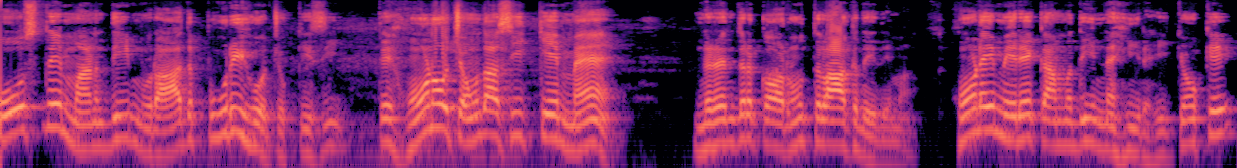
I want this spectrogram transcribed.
ਉਸ ਦੇ ਮਨ ਦੀ ਮੁਰਾਦ ਪੂਰੀ ਹੋ ਚੁੱਕੀ ਸੀ ਤੇ ਹੁਣ ਉਹ ਚਾਹੁੰਦਾ ਸੀ ਕਿ ਮੈਂ ਨਰਿੰਦਰ ਕੌਰ ਨੂੰ ਤਲਾਕ ਦੇ ਦੇਵਾਂ। ਹੁਣ ਇਹ ਮੇਰੇ ਕੰਮ ਦੀ ਨਹੀਂ ਰਹੀ ਕਿਉਂਕਿ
